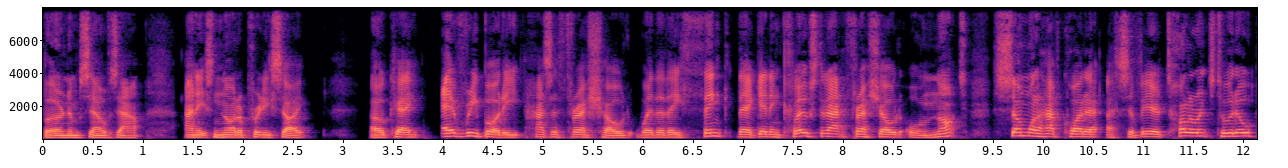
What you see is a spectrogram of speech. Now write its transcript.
burn themselves out. And it's not a pretty sight. Okay. Everybody has a threshold, whether they think they're getting close to that threshold or not. Some will have quite a, a severe tolerance to it all,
